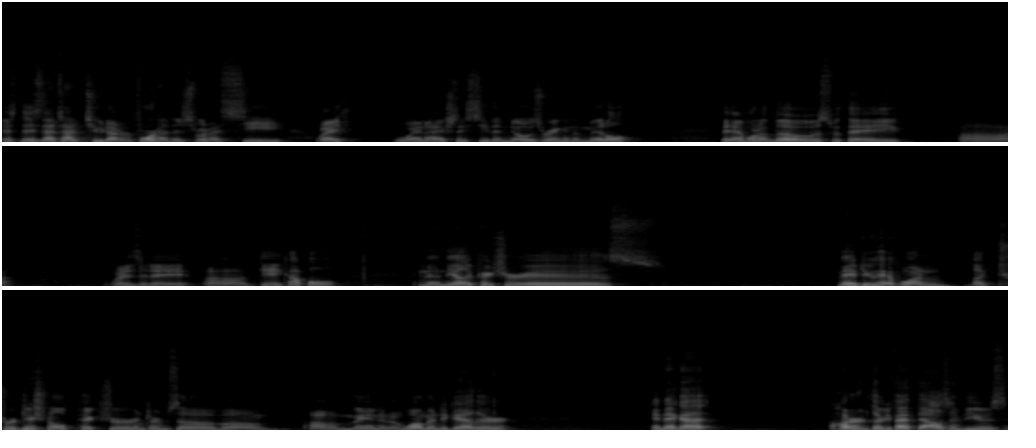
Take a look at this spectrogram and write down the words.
It's, it's not tattooed on her forehead. That's what I see when I when I actually see the nose ring in the middle, they have one of those with a uh, what is it a uh, gay couple, and then the other picture is they do have one like traditional picture in terms of um, a man and a woman together, and they got 135,000 views,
